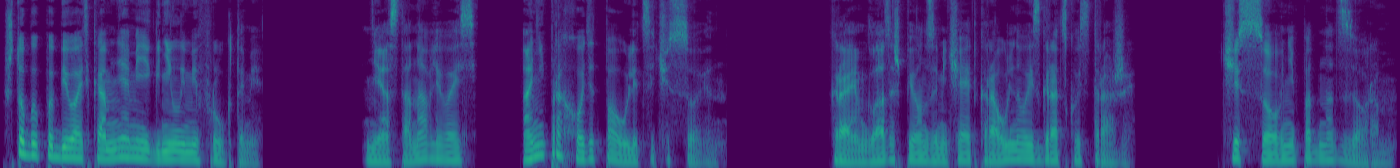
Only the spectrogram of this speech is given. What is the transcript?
чтобы побивать камнями и гнилыми фруктами. Не останавливаясь, они проходят по улице Часовен. Краем глаза шпион замечает караульного из городской стражи. Часовни под надзором.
